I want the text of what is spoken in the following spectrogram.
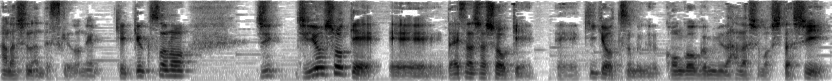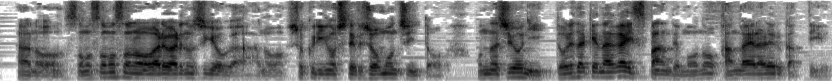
話なんですけどね、結局その、事業承継、えー第三者承継、えー企業を紡ぐ混合組の話もしたし、あの、そもそもその我々の事業が、あの、植林をしている縄文人と同じように、どれだけ長いスパンでものを考えられるかっていう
